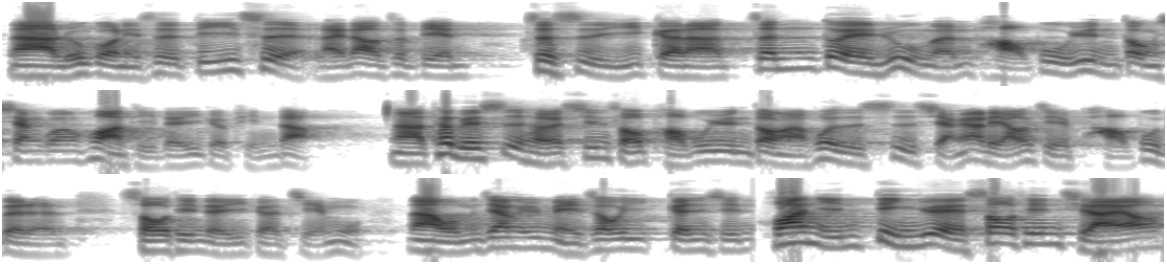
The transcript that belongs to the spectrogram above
那如果你是第一次来到这边，这是一个呢针对入门跑步运动相关话题的一个频道，那，特别适合新手跑步运动啊，或者是想要了解跑步的人收听的一个节目。那我们将于每周一更新，欢迎订阅收听起来哦。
